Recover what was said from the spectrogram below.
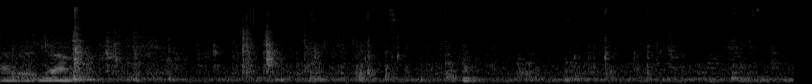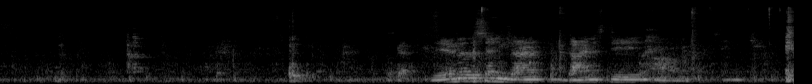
Have it written down. Okay, the end of the Shang dynasty, um,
